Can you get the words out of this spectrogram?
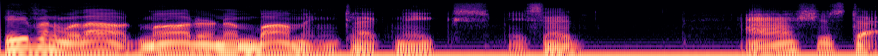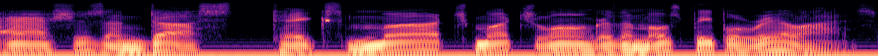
Even without modern embalming techniques, he said, ashes to ashes and dust takes much, much longer than most people realize.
